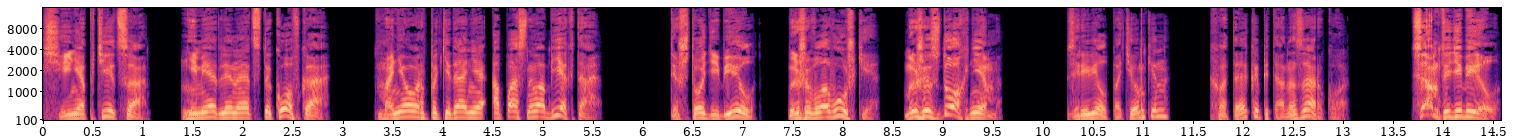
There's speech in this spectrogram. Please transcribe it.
«Синяя птица! Немедленная отстыковка! Маневр покидания опасного объекта! Ты что, дебил? Мы же в ловушке! Мы же сдохнем!» Заревел Потемкин, хватая капитана за руку. «Сам ты дебил!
